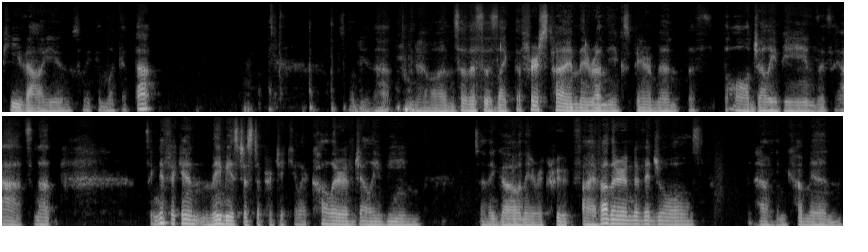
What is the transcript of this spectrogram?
p-value. So we can look at that. So we'll do that from now on. So this is like the first time they run the experiment with the all jelly beans. They say, ah, it's not significant. Maybe it's just a particular color of jelly bean. So they go and they recruit five other individuals and have them come in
